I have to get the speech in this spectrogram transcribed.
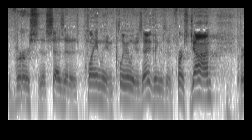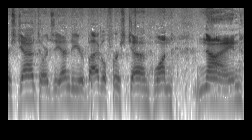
verse that says it as plainly and clearly as anything is in 1 John. 1 John, towards the end of your Bible, 1 John 1 9.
